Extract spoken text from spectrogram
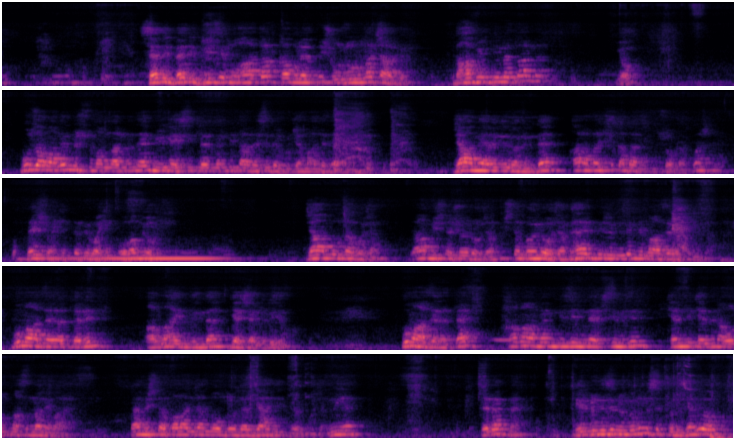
Seni, beni, bizi muhatap kabul etmiş, huzuruna çağırıyor. Daha büyük nimet var mı? Yok. Bu zamanın Müslümanlarının en büyük eksiklerinden bir tanesidir bu cemaate devamı. Cami evinin önünde arada şu kadarcık bir sokak var. Beş vakitte bir vakit olamıyoruz. Cami uzak hocam. Cami işte şöyle hocam, işte böyle hocam. Her birimizin bir mazeretimiz var. Bu mazeretlerin Allah indinde geçerliliği yok. Bu mazeretler tamamen bizim nefsimizin kendi kendine avutmasından ibaret. Ben işte falancanın olduğu dergaha gitmiyorum hocam. Niye? Sebep ne? Birbirinizin ömrünü mü sıktınız? Ya yok.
